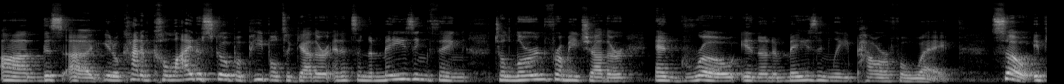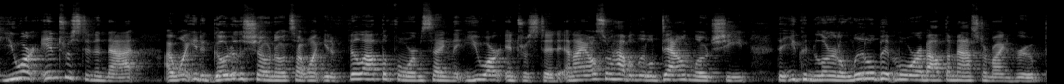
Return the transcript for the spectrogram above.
um, this uh, you know kind of kaleidoscope of people together, and it's an amazing thing to learn from each other and grow in an amazingly powerful way. So, if you are interested in that, I want you to go to the show notes. I want you to fill out the form saying that you are interested. And I also have a little download sheet that you can learn a little bit more about the mastermind group.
